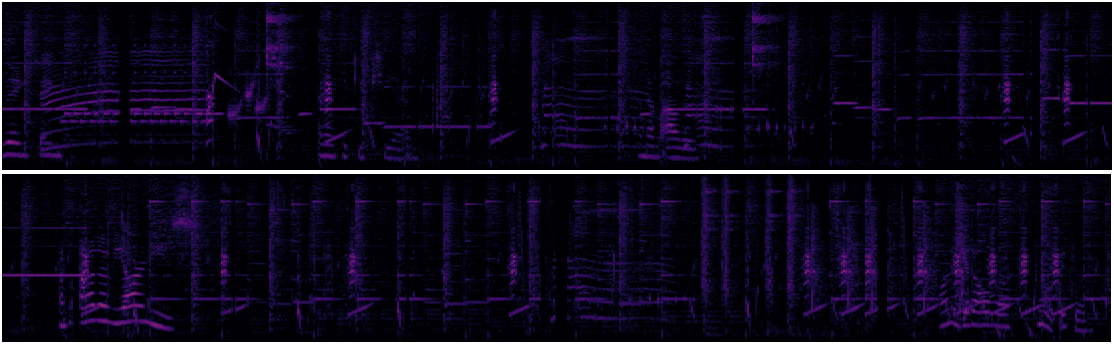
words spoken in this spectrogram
Just shoot the dang thing? I don't think you can. And I'm out of... I'm out of yarnies! I want to get all the... Ooh, a big one.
